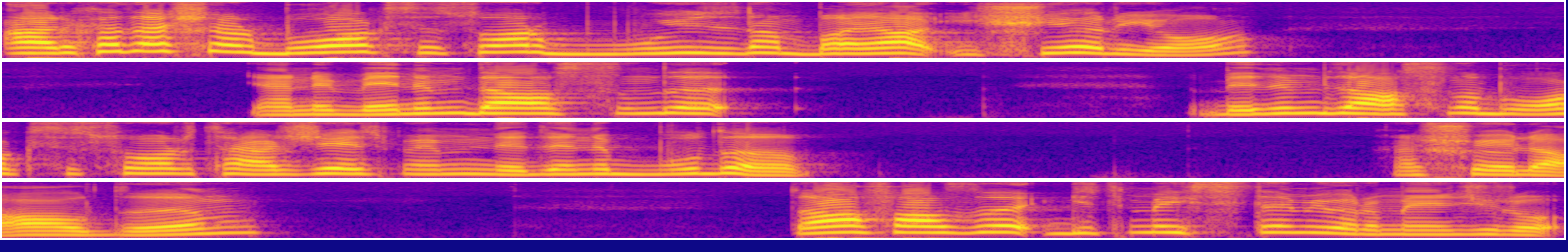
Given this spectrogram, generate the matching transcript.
Arkadaşlar bu aksesuar bu yüzden bayağı işe yarıyor. Yani benim de aslında benim de aslında bu aksesuarı tercih etmemin nedeni bu da. Ha şöyle aldım. Daha fazla gitmek istemiyorum Angelo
